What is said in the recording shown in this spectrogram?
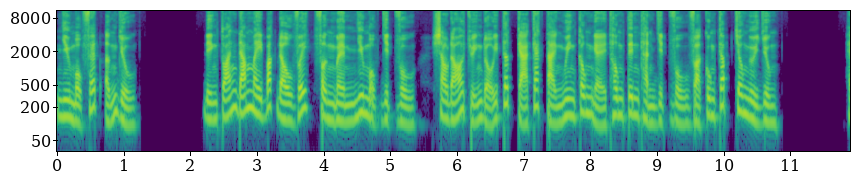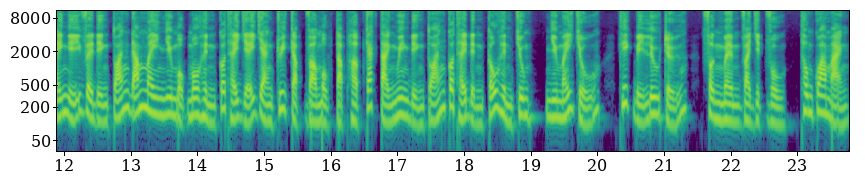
như một phép ẩn dụ. Điện toán đám mây bắt đầu với phần mềm như một dịch vụ, sau đó chuyển đổi tất cả các tài nguyên công nghệ thông tin thành dịch vụ và cung cấp cho người dùng hãy nghĩ về điện toán đám mây như một mô hình có thể dễ dàng truy cập vào một tập hợp các tài nguyên điện toán có thể định cấu hình chung, như máy chủ, thiết bị lưu trữ, phần mềm và dịch vụ, thông qua mạng.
